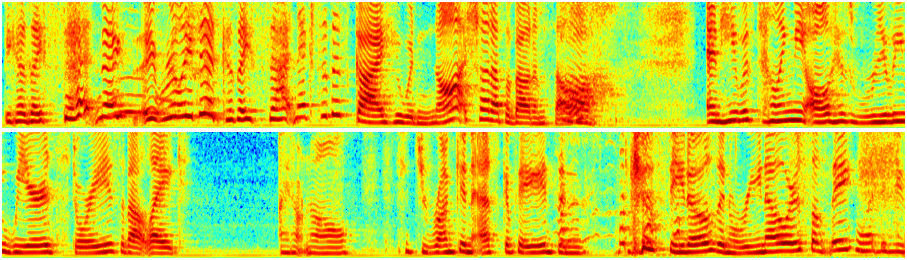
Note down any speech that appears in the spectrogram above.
Because I sat next it really did, because I sat next to this guy who would not shut up about himself. And he was telling me all his really weird stories about like I don't know, drunken escapades and casinos in Reno or something. What did you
